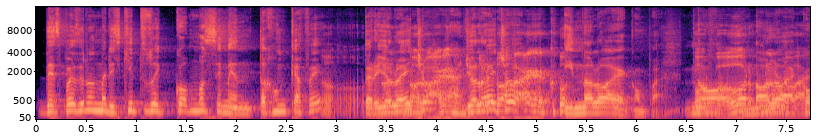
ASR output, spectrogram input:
Después de unos marisquitos, güey, ¿cómo se me antoja un café? No, pero yo no, lo he no hecho. lo yo lo he lo hecho. haga, compa. y no lo haga, compa. Por favor, no lo haga,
